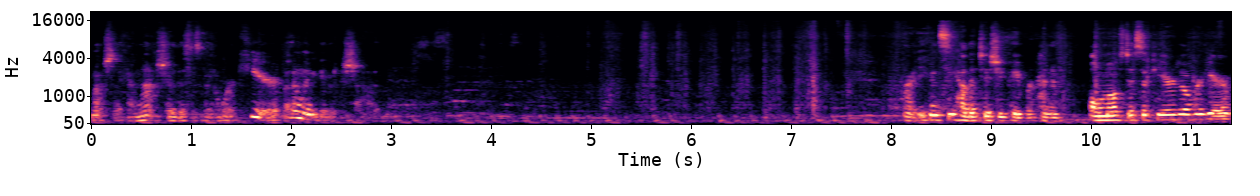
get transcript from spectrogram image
Much like I'm not sure this is going to work here, but I'm going to give it a shot. All right, you can see how the tissue paper kind of almost disappears over here.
